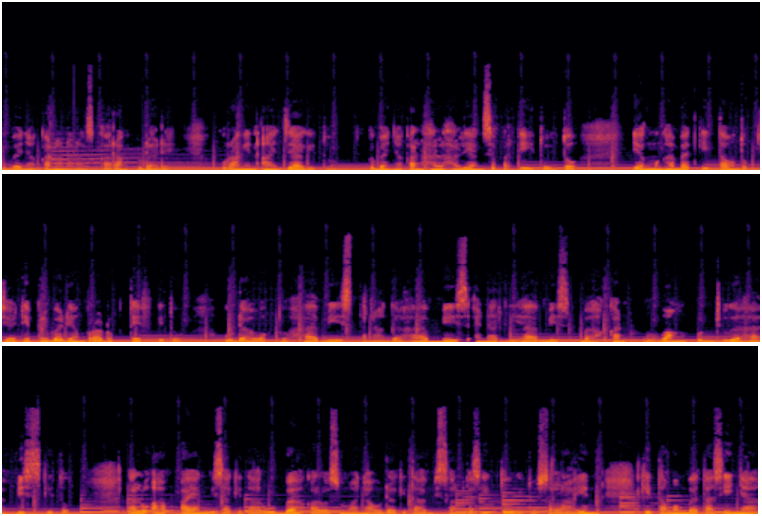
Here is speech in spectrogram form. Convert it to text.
Kebanyakan anak-anak sekarang udah deh kurangin aja gitu kebanyakan hal-hal yang seperti itu itu yang menghambat kita untuk jadi pribadi yang produktif gitu. Udah waktu habis tenaga habis energi habis bahkan uang pun juga habis gitu. Lalu apa yang bisa kita rubah kalau semuanya udah kita habiskan ke situ gitu selain kita membatasinya?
